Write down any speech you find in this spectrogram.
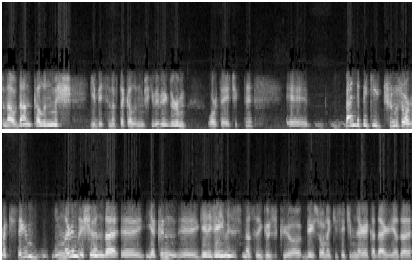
sınavdan kalınmış gibi, sınıfta kalınmış gibi bir durum ortaya çıktı. E, ben de peki şunu sormak isterim. Bunların ışığında e, yakın e, geleceğimiz nasıl gözüküyor? Bir sonraki seçimlere kadar ya da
